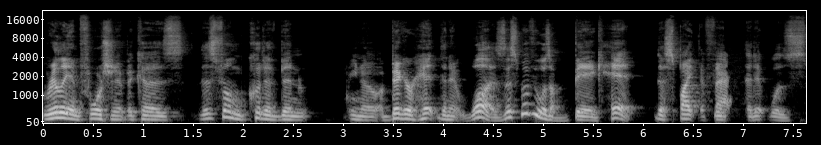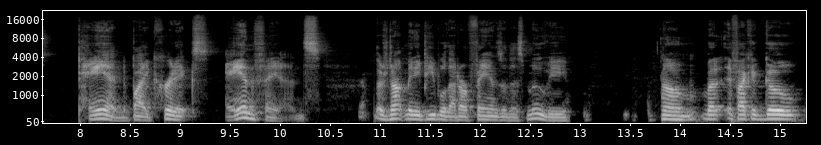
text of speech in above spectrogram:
really unfortunate because this film could have been you know a bigger hit than it was. This movie was a big hit, despite the fact that it was panned by critics and fans. There's not many people that are fans of this movie. Um, but if I could go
